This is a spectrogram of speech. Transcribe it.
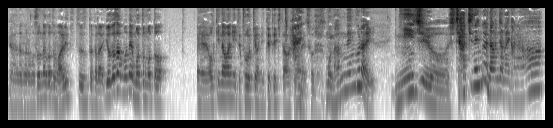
いやだからもうそんなこともありつつだから与田さんもねもともとえー沖縄にいて東京に出てきたわけじゃないはいそうですもう何年ぐらい？27、8年ぐらいになるんじゃないかな。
